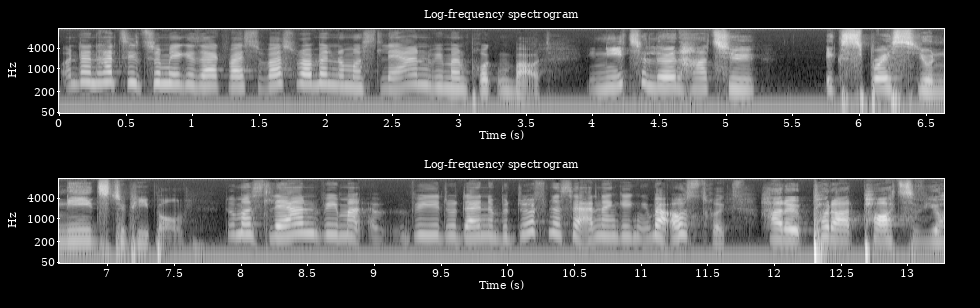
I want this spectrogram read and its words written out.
Und dann hat sie zu mir gesagt, weißt du was, Robin, du musst lernen, wie man Brücken baut. You need to learn how to express your needs to people, Du musst lernen, wie, man, wie du deine Bedürfnisse anderen gegenüber ausdrückst. how to put out parts of your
